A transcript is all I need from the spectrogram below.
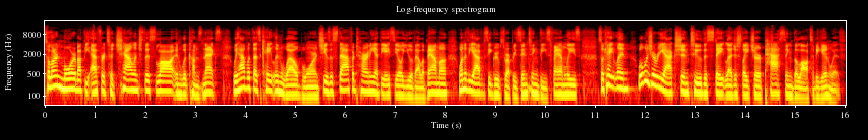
To learn more about the effort to challenge this law and what comes next, we have with us Caitlin Welborn. She is a staff attorney at the ACLU of Alabama, one of the advocacy groups representing these families. So, Caitlin, what was your reaction to the state legislature passing the law to begin with?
